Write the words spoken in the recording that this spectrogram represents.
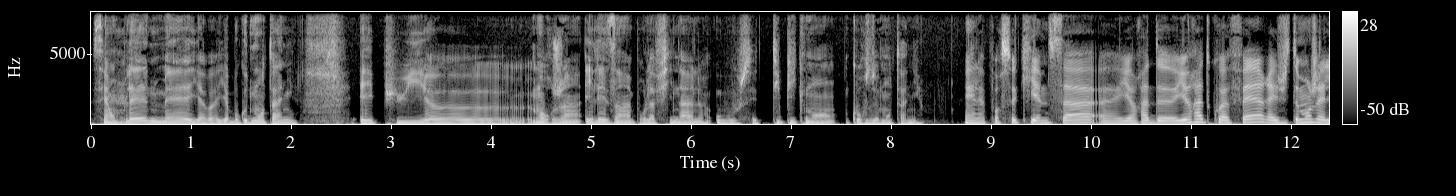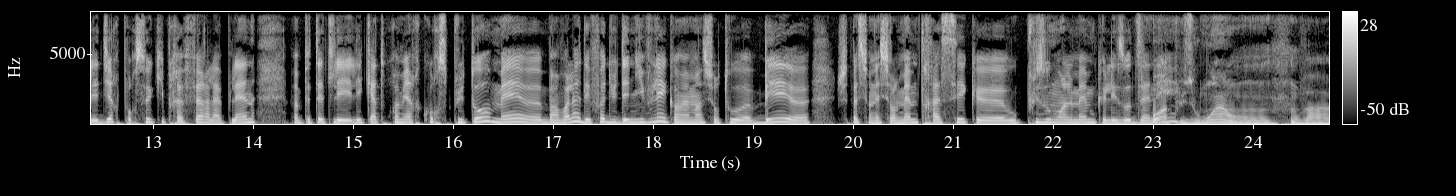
C'est en mhm. plaine, mais il y a, beaucoup de montagnes. Et puis euh, Morgin et les Uns pour la finale, où c'est typiquement course de montagne. Et là, pour ceux qui aiment ça, euh, il y aura de, y aura de quoi faire. Et justement, j'allais dire pour ceux qui préfèrent la plaine, ben, peut-être les, quatre premières courses plus tôt, mais euh, ben voilà, des fois du dénivelé quand même. Hein, surtout B, je sais pas si on est sur le même tracé que ou plus ou moins le même que les autres années. plus ou moins, on, on va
